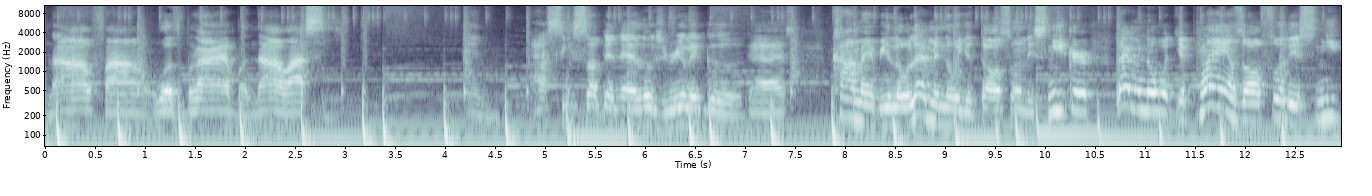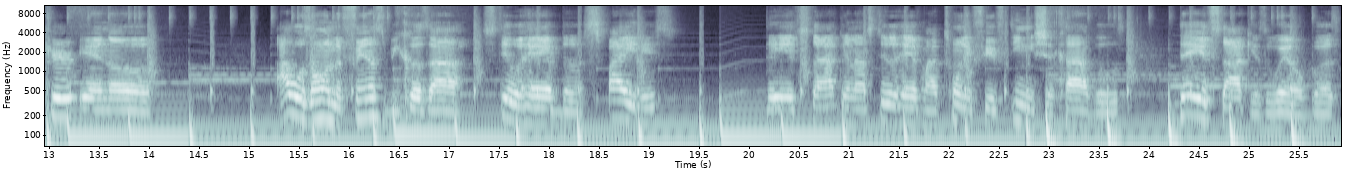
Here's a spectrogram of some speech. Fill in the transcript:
now I'm found, was blind, but now I see. And I see something that looks really good, guys comment below. Let me know your thoughts on this sneaker. Let me know what your plans are for this sneaker. And uh, I was on the fence because I still have the Spiders dead stock, and I still have my 2015 Chicago's dead stock as well. But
